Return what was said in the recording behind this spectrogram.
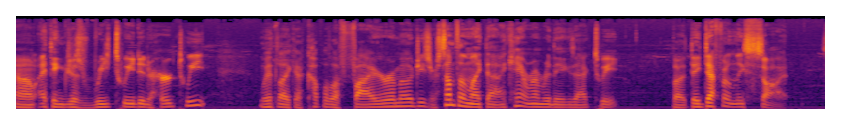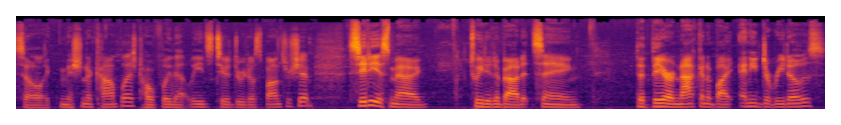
um, I think just retweeted her tweet with like a couple of fire emojis or something like that. I can't remember the exact tweet, but they definitely saw it. So like mission accomplished. Hopefully that leads to a Dorito sponsorship. Citius Mag tweeted about it saying that they are not going to buy any Doritos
